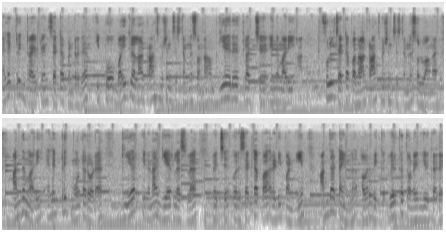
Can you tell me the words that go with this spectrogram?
எலக்ட்ரிக் டிரைவ் ட்ரெயின் செட்டப்ன்றது இப்போது பைக்லலாம் டிரான்ஸ்மிஷன் சிஸ்டம்னு சொன்னால் கியரு கிளச்சு இந்த மாதிரி ஃபுல் செட்டப்பை தான் டிரான்ஸ்மிஷன் சிஸ்டம்னு சொல்லுவாங்க. அந்த மாதிரி எலக்ட்ரிக் மோட்டரோட கியர் இல்லைனா கியர்லெஸில் வச்சு ஒரு செட்டப்பாக ரெடி பண்ணி அந்த டைமில் அவர் விற்க விற்க தொடங்கியிருக்காரு.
